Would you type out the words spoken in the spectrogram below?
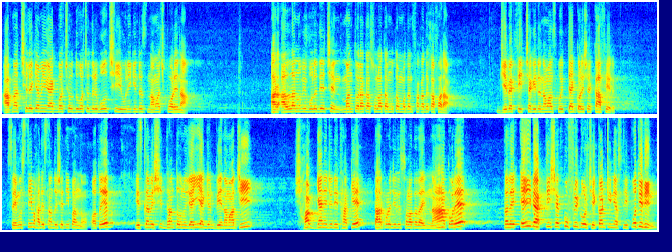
আপনার ছেলেকে আমি এক বছর, দু বছর ধরে বলছি, উনি কিন্তু নামাজ পড়ে না। আর আল্লাহ নবী বলে দিয়েছেন মান্তরাকা সোলাতা মুতাম্মদান ফাকাদে কাফারা। যে ব্যক্তি ইচ্ছাকৃত নামাজ পরিত্যাগ করে, সে কাফের। সেই মুসলিম হাদিস না দুইশো তিপান্ন। অতএব ইসলামের সিদ্ধান্ত অনুযায়ী একজন বেনামাজি সব জ্ঞানে যদি থাকে, তারপরে যদি সলাত আদায় না করে, তাহলে এই ব্যক্তি সে কুফরি করছে কন্টিনিউয়াসলি প্রতিদিন।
